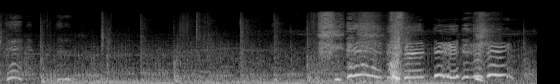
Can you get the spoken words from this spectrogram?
Ha ha ha ha!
